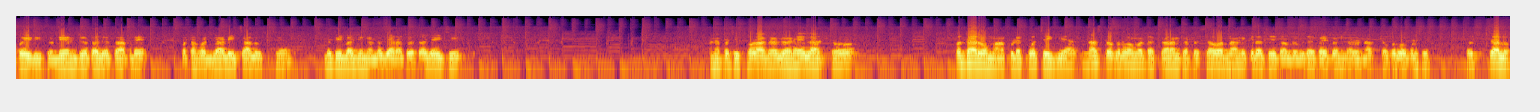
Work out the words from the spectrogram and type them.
પડી તો ડેમ જોતા જોતા આપણે ફટાફટ ગાડી ચાલુ જ છે. બધી બાજુના નજારા જોતા જાય છે. અને પછી થોડાક આગળ હેલા તો પધારોમાં આપણે પહોંચી ગયા. નાસ્તો કરવા માટે કારણ કે આપણે સવારના નીકળ્યા છીએ તો આપણે બધા ભાઈબંધ નાસ્તો કરવો પડશે. તો ચાલો.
